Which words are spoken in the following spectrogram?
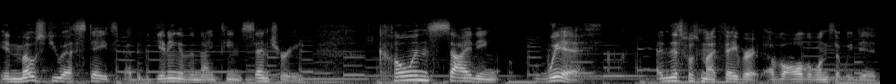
in most U.S. states by the beginning of the 19th century, coinciding with, and this was my favorite of all the ones that we did,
